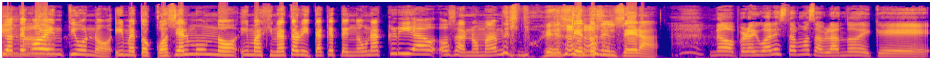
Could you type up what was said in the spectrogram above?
yo tengo 21 y me tocó hacia el mundo. Imagínate ahorita que tenga una cría, o sea, no mames, pues, siendo sincera. No, pero igual estamos hablando de que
